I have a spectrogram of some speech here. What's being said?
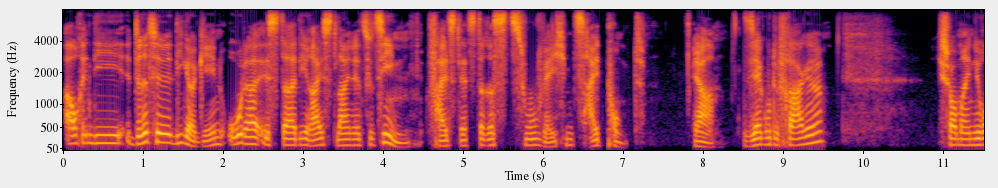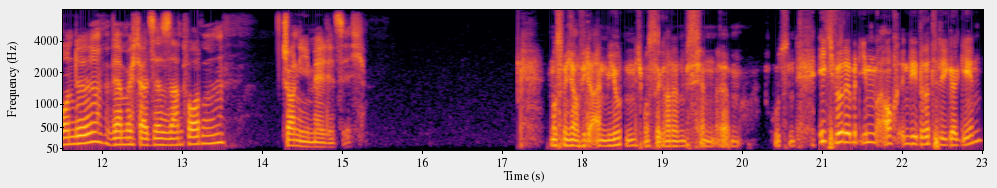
auch in die dritte Liga gehen oder ist da die Reißleine zu ziehen? Falls letzteres, zu welchem Zeitpunkt? Ja, sehr gute Frage. Ich schaue mal in die Runde. Wer möchte als erstes antworten? Johnny meldet sich. Ich muss mich auch wieder unmuten. Ich musste gerade ein bisschen ähm, husten. Ich würde mit ihm auch in die dritte Liga gehen.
